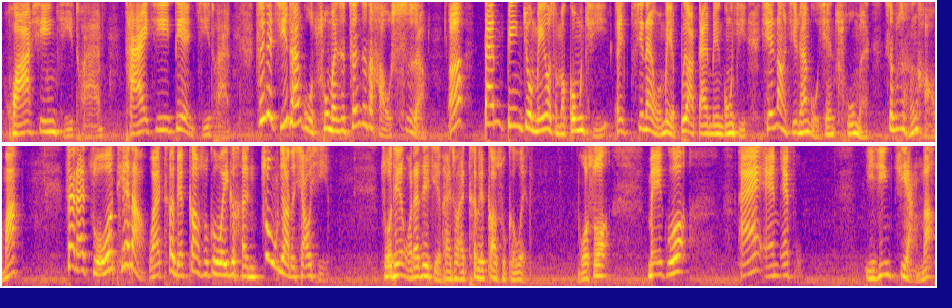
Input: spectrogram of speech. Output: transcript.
华新集团、台积电集团。这些集团股出门是真正的好事啊，而单兵就没有什么攻击。哎，现在我们也不要单兵攻击，先让集团股先出门，这不是很好吗？再来，昨天呢、我还特别告诉各位一个很重要的消息。昨天我在这里解盘的时候，还特别告诉各位，我说美国 IMF 已经讲了，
